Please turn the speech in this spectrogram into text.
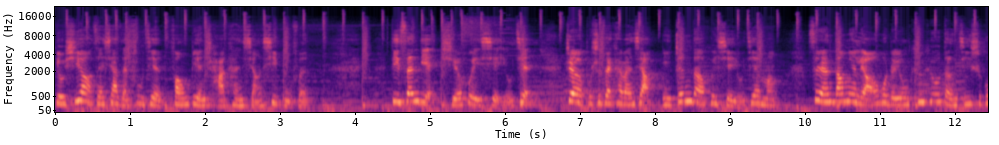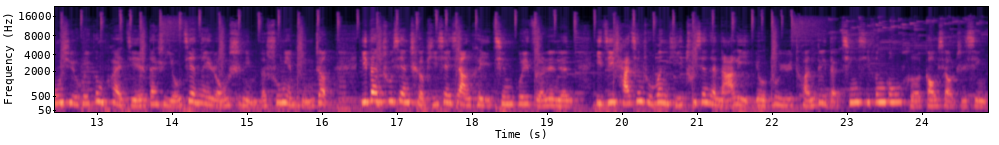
有需要再下载附件，方便查看详细部分。第三点，学会写邮件，这不是在开玩笑，你真的会写邮件吗？虽然当面聊或者用 QQ 等即时工具会更快捷，但是邮件内容是你们的书面凭证，一旦出现扯皮现象，可以清规责任人，以及查清楚问题出现在哪里，有助于团队的清晰分工和高效执行。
